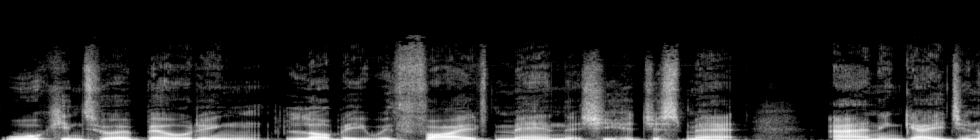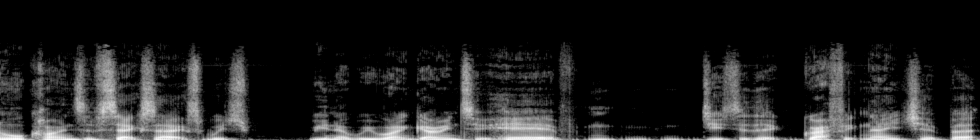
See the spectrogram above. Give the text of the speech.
walk into a building lobby with five men that she had just met and engage in all kinds of sex acts, which you know we won't go into here due to the graphic nature. But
